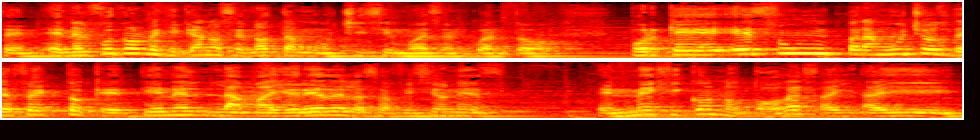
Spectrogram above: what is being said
en el fútbol mexicano se nota muchísimo eso en cuanto, porque es un para muchos defecto que tiene la mayoría de las aficiones en México, no todas, hay,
